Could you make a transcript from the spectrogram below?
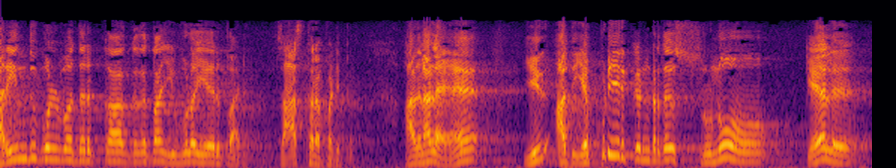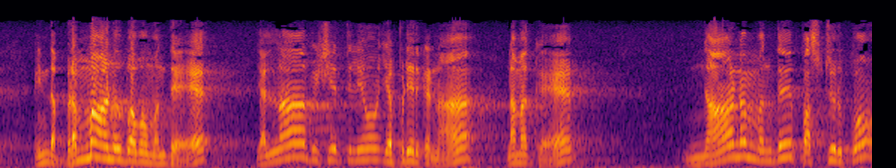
அறிந்து கொள்வதற்காக தான் இவ்வளவு ஏற்பாடு சாஸ்திர படிப்பு. அதனால அது எப்படி இருக்குன்றது? சுணு கேளு. இந்த பிரம்ம அனுபவம் வந்து எல்லா விஷயத்திலையும் எப்படி இருக்குன்னா நமக்கு ஞானம் வந்து பஸ்ட் இருக்கும்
